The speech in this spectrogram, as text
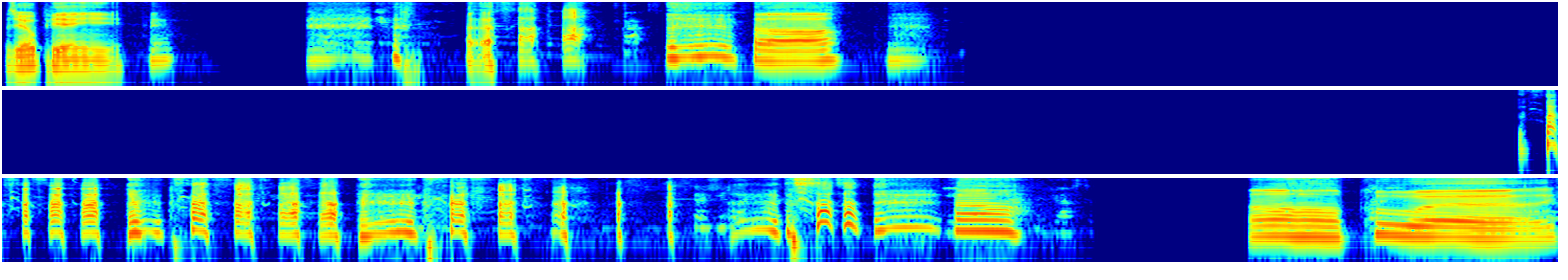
而且又便宜。啊！哈哈哈哈哈！哈哈哈哈哈！哈哈哈哈！哦，酷诶！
